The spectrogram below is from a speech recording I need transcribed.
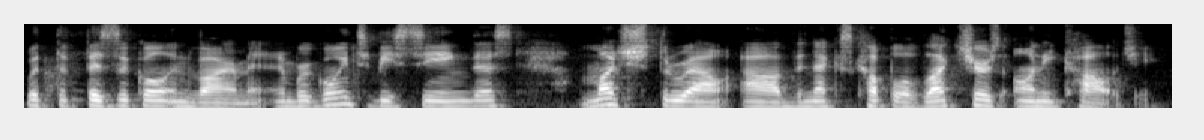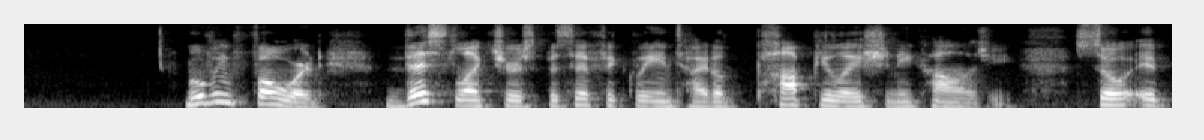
with the physical environment. And we're going to be seeing this much throughout uh, the next couple of lectures on ecology. Moving forward, this lecture is specifically entitled Population Ecology. So it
